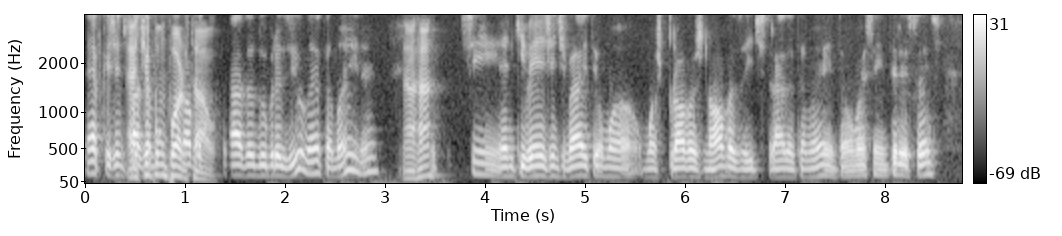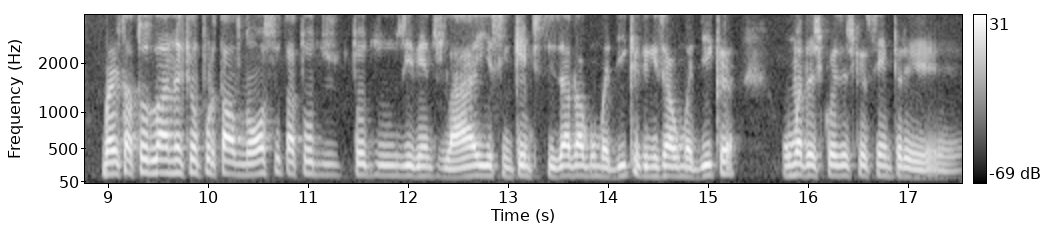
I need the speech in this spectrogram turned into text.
É, porque a gente é faz tipo um portal. estrada do Brasil, né, também, né? Aham. Sim, ano que vem a gente vai ter uma, umas provas novas aí de estrada também, então vai ser interessante. Mas está tudo lá naquele portal nosso, está todos, todos os eventos lá e assim, quem precisar de alguma dica, quem quiser alguma dica, uma das coisas que eu sempre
